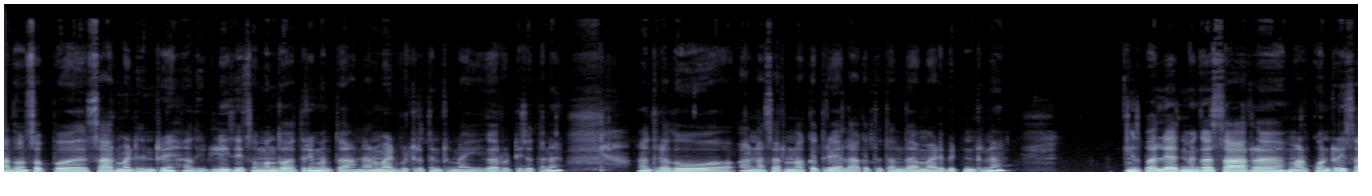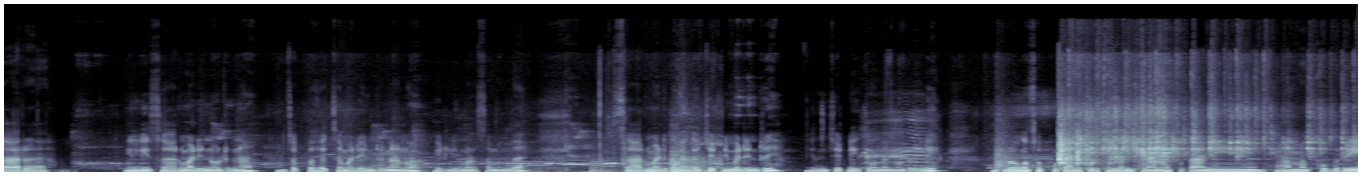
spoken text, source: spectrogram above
ಅದೊಂದು ಸ್ವಲ್ಪ ಸಾರು ಮಾಡಿದ್ದೀನಿ ರೀ, ಅದು ಇಡ್ಲಿ ಸಂಬಂಧ ಆತು ರೀ, ಮತ್ತು ಅನ್ನನೂ ಮಾಡಿಬಿಟ್ಟಿರ್ತೀನಿ ರೀ ನಾ ಈಗ ರೊಟ್ಟಿ ಜೊತೆನ. ಆದ್ರೆ ಅದು ಅನ್ನ ಸಾರನ್ನ ಹಾಕತ್ರಿ ಎಲ್ಲ ತಂದ ಮಾಡಿಬಿಟ್ಟಿನಿ ರೀ ನಾ. ಇದು ಪಲ್ಯ ಆದ್ಮ್ಯಾಗ ಸಾರು ಮಾಡ್ಕೊಂಡ್ರಿ, ಸಾರು ಇಲ್ಲಿ ಸಾರು ಮಾಡಿ ನೋಡ್ರಿ ಒಂದು ಸ್ವಲ್ಪ ಹೆಚ್ಚ ಮಾಡೀನಿ ರೀ ನಾನು, ಇಡ್ಲಿ ಮಾಡೋ ಸಂಬಂಧ. ಸಾರು ಮಾಡಿದ್ಮ್ಯಾಗ ಚಟ್ನಿ ಮಾಡೀನಿ ರೀ. ಇದನ್ನ ಚಟ್ನಿಗೆ ತೊಗೊಂಡೆ ನೋಡ್ರಿ ಇಲ್ಲಿ. ಇದ್ರೊಳಗೆ ಒಂದು ಸ್ವಲ್ಪ ಪುಟಾಣಿ ಕುಡ್ಕೊಂಡೇನಿ ನಾನು. ಪುಟಾಣಿ, ಆಮೇಲೆ ಕೊಬ್ಬರಿ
